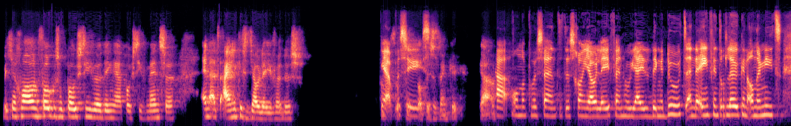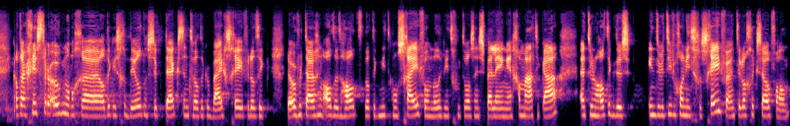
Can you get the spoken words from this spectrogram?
weet je, gewoon focus op positieve dingen, positieve mensen. En uiteindelijk is het jouw leven, dus... dat- Ja, precies. Dat, is het, denk ik. Ja, Ja, 100%. Het is gewoon jouw leven en hoe jij de dingen doet. En de een vindt dat leuk en de ander niet. Ik had daar gisteren ook nog, eh, had ik eens gedeeld, een stuk tekst. En toen had ik erbij geschreven dat ik de overtuiging altijd had dat ik niet kon schrijven. Omdat ik niet goed was in spelling en grammatica. En toen had ik dus intuïtief gewoon iets geschreven. En toen dacht ik zelf van,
